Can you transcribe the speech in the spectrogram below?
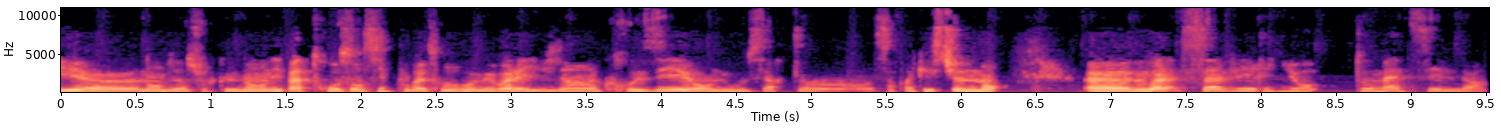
Et euh, non, bien sûr que non, on n'est pas trop sensible pour être heureux. Mais voilà, il vient creuser en nous certains certains questionnements. donc voilà, Saverio c'est là.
